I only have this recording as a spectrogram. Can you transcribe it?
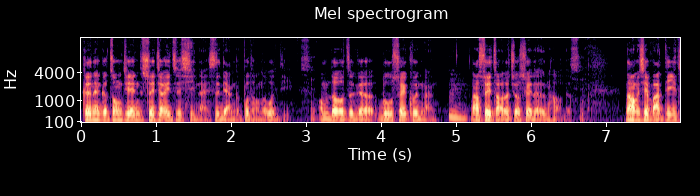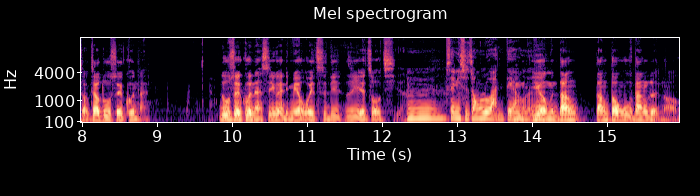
跟那个中间睡觉一直醒来是两个不同的问题。我们都有这个入睡困难，嗯，那睡着了就睡得很好的。那我们先把第一种叫入睡困难。入睡困难是因为你没有维持日日夜周期啊。嗯，生理时钟乱掉了。因为我们当当动物当人哦，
